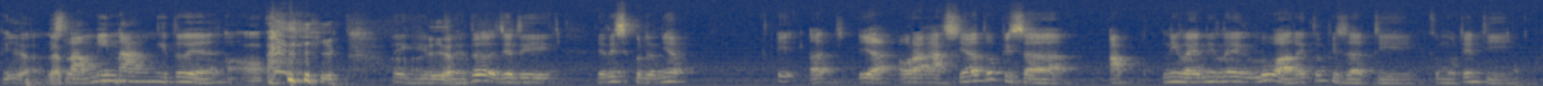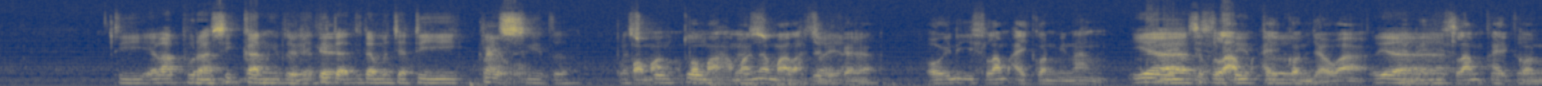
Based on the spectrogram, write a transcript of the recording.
iya lah- Islam Minang gitu ya. Oh, oh. Iya. Kayak gitu. Iya. Itu jadi jadi sebenarnya ya orang Asia tuh bisa nilai-nilai luar itu bisa di kemudian di dielaborasikan gitu Jadi ya kayak- tidak tidak menjadi clash gitu clash Pema- kultur, pemahamannya clash malah jadi kayak oh ini Islam ikon Minang Iya, ini Islam itu. ikon Jawa Iya, ini Islam itu. ikon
